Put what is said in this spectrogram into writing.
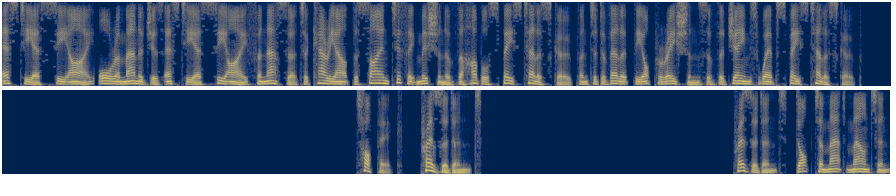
AURA manages STSCI for NASA to carry out the scientific mission of the Hubble Space Telescope and to develop the operations of the James Webb Space Telescope. President. President, Dr. Matt Mountain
